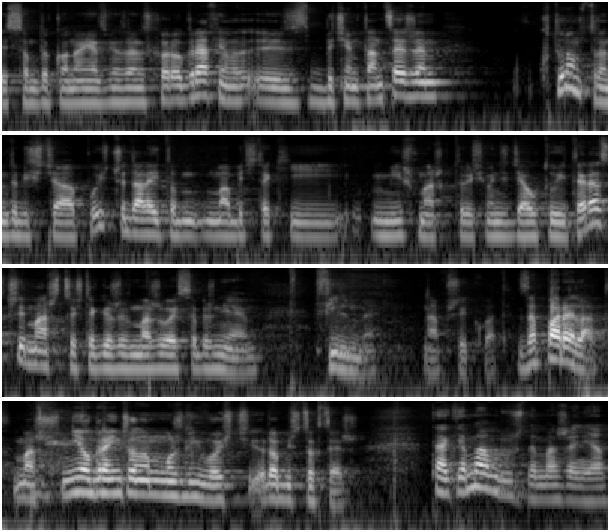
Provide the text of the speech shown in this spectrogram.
y, są dokonania związane z choreografią, y, z byciem tancerzem. Którą stronę byś chciała pójść? Czy dalej to ma być taki miszmasz, który się będzie dział tu i teraz? Czy masz coś takiego, że wymarzyłaś sobie, że nie wiem, filmy na przykład? Za parę lat masz nieograniczoną możliwość, robisz co chcesz. Tak, ja mam różne marzenia.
